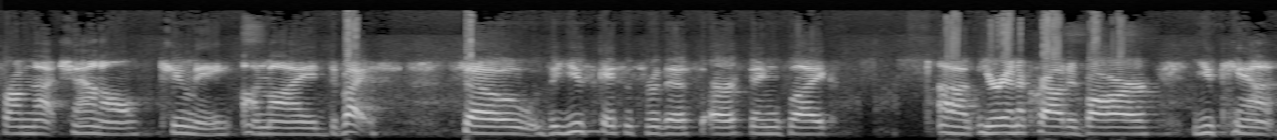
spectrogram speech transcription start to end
from that channel to me on my device so the use cases for this are things like um, you're in a crowded bar, you can't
